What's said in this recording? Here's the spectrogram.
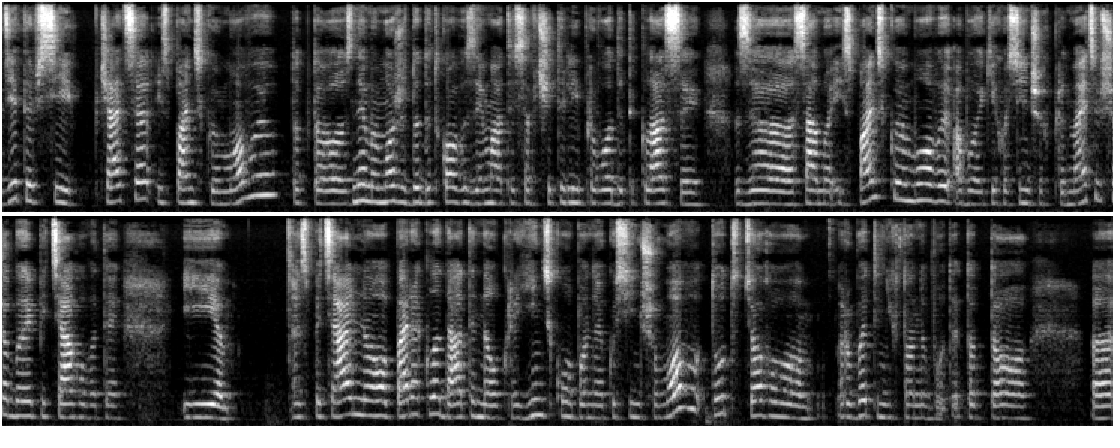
Діти всі вчаться іспанською мовою, тобто з ними можуть додатково займатися вчителі, проводити класи з саме іспанської мови або якихось інших предметів, щоб підтягувати. І спеціально перекладати на українську або на якусь іншу мову, тут цього робити ніхто не буде. Тобто, е,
